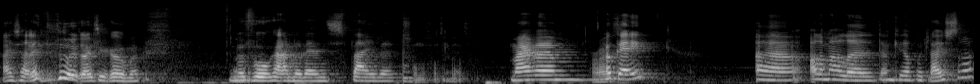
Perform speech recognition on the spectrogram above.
Hij is alleen nooit uitgekomen. Mijn voorgaande wens, pijlen. Zonde van het geld. Maar, ehm, oké. Eh, allemaal eh, dankjewel voor het luisteren.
